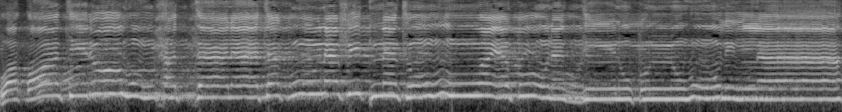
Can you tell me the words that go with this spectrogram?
وقاتلوهم حتى لا تكون فتنة ويكون الدين كله لله.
